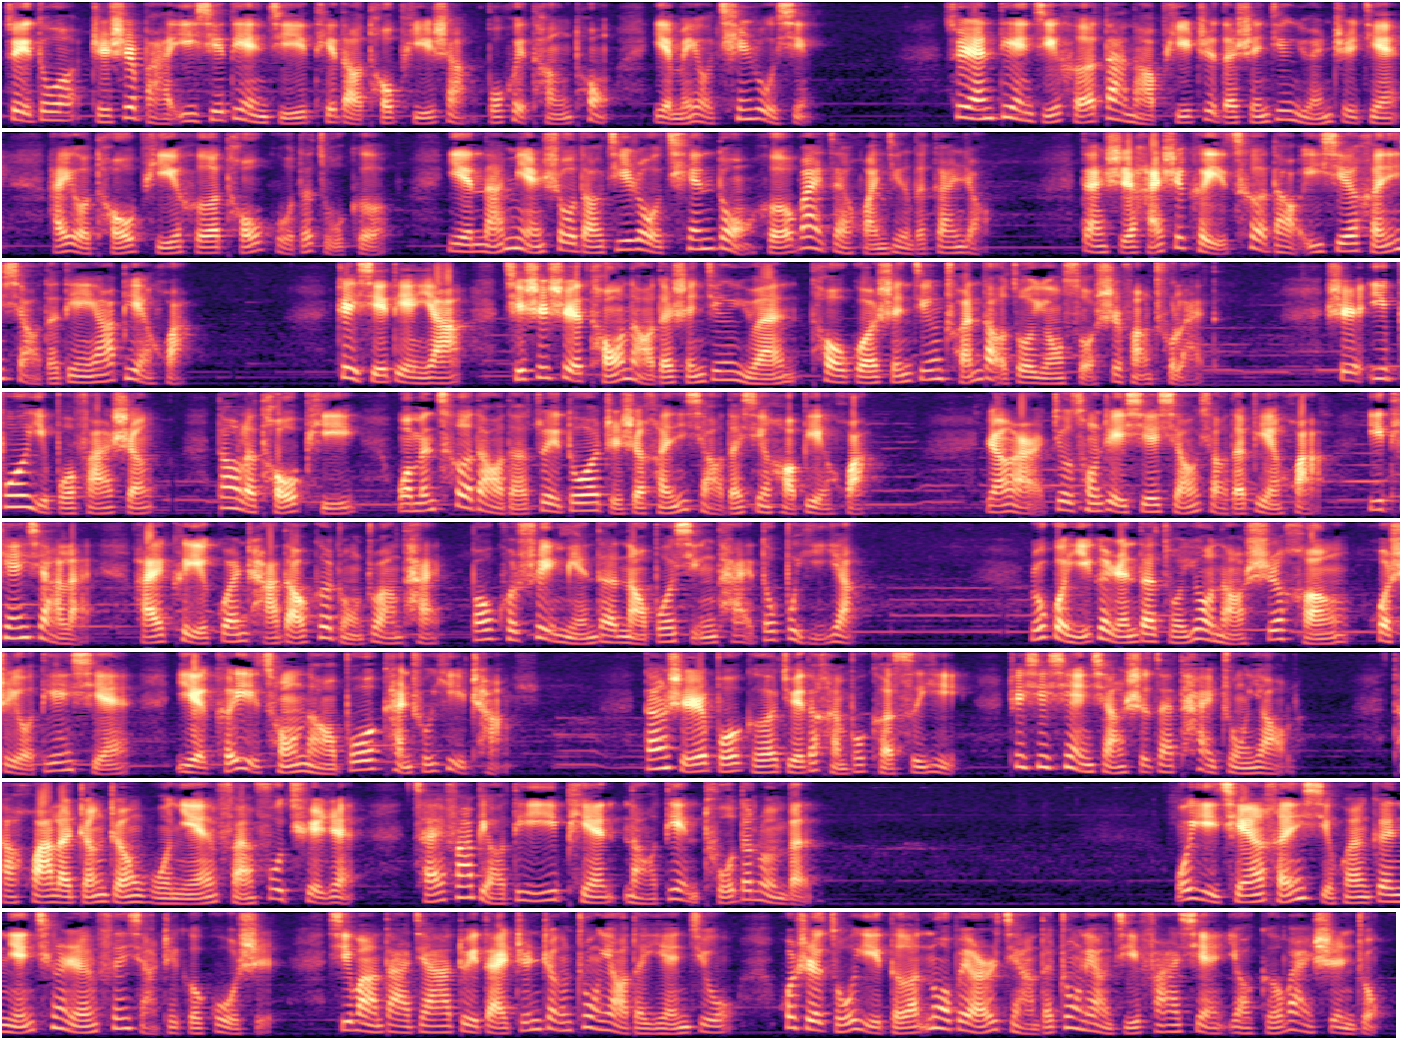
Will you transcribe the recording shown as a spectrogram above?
最多只是把一些电极贴到头皮上，不会疼痛，也没有侵入性。虽然电极和大脑皮质的神经元之间还有头皮和头骨的阻隔，也难免受到肌肉牵动和外在环境的干扰，但是还是可以测到一些很小的电压变化。这些电压其实是头脑的神经元透过神经传导作用所释放出来的。是一波一波发生，到了头皮，我们测到的最多只是很小的信号变化。然而，就从这些小小的变化，一天下来还可以观察到各种状态，包括睡眠的脑波形态都不一样。如果一个人的左右脑失衡或是有癫痫，也可以从脑波看出异常。当时伯格觉得很不可思议，这些现象实在太重要了。他花了整整五年反复确认，才发表第一篇脑电图的论文。我以前很喜欢跟年轻人分享这个故事，希望大家对待真正重要的研究或是足以得诺贝尔奖的重量级发现要格外慎重。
